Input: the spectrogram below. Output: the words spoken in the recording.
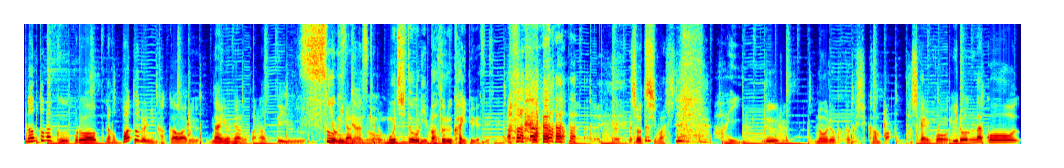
なんとなくこれはなんかバトルに関わる内容になるのかなっていう読みなんですけど。あの文字通りバトル界というやつですね。承知しました。はい。ルール能力隠しカンパ確かにこういろんなこう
